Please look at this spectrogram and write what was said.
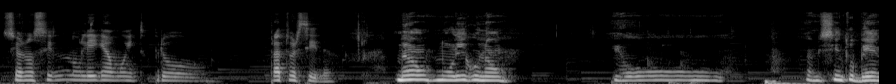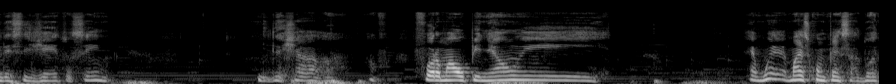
O senhor não, se, não liga muito pro, pra torcida? Não, não ligo não. Eu, eu me sinto bem desse jeito assim, de deixar formar opinião e é é mais compensador.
